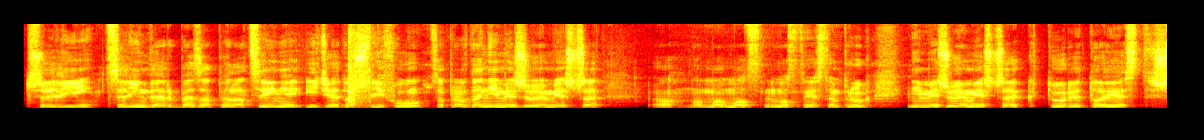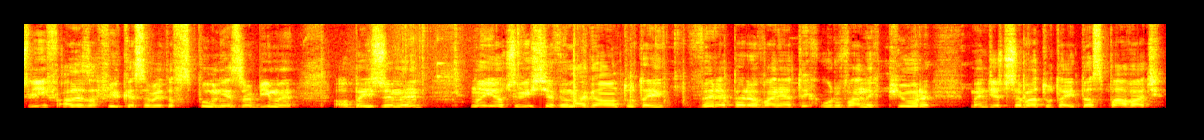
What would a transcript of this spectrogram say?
Czyli cylinder bezapelacyjnie idzie do szlifu. Co prawda nie mierzyłem jeszcze o, no mo- mocny, mocny jest ten próg. Nie mierzyłem jeszcze, który to jest szlif, ale za chwilkę sobie to wspólnie zrobimy, obejrzymy. No i oczywiście wymaga on tutaj wyreperowania tych urwanych piór. Będzie trzeba tutaj dospawać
